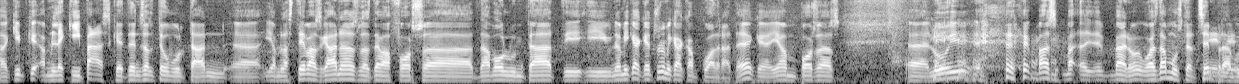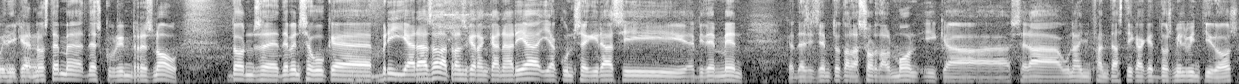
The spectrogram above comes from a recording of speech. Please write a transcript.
l'equip, amb l'equipàs que tens al teu voltant eh, i amb les teves ganes, la teva força de voluntat i, i una mica, que ets una mica cap quadrat, eh? que ja em poses eh, l'ull, vas, va, eh, bueno, ho has demostrat sempre, Sí, sí, vull sí, dir que sí. no estem eh, descobrint res nou. Doncs eh, de ben segur que brillaràs a la Transgran Canària i aconseguiràs, i, evidentment, que et desitgem tota la sort del món i que serà un any fantàstic aquest 2022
